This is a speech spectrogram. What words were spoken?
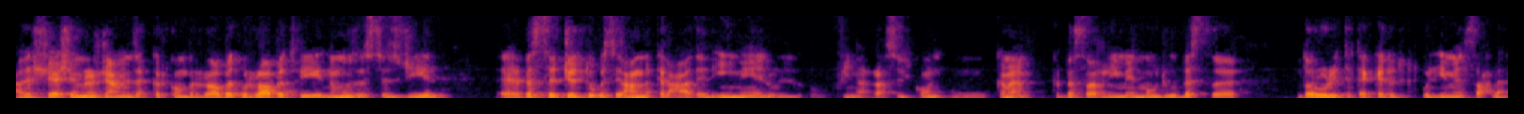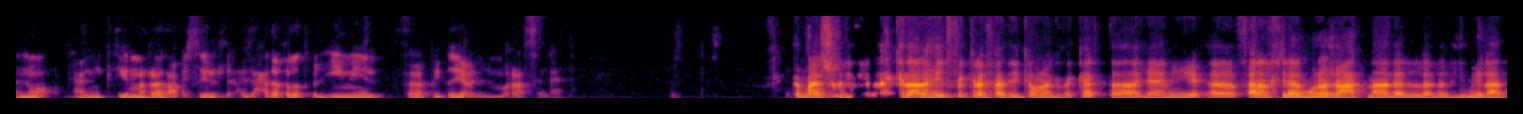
على الشاشة بنرجع بنذكركم بالرابط. والرابط في نموذج تسجيل آه، بس سجلتوا بصير عندنا كالعادة الإيميل وفينا نراسلكم وكمان بس صار الإيميل موجود بس ضروري تتأكدوا تكتبوا الإيميل صح؟ لأنه يعني كثير مرات عم بيصير إذا حدا غلط بالايميل فبيضيع المراسلات. معلش خليني اكد على هي الفكرة فادي كونك ذكرتها يعني آه، فعلا خلال مراجعتنا للإيميلات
